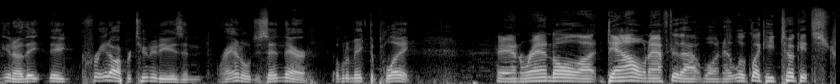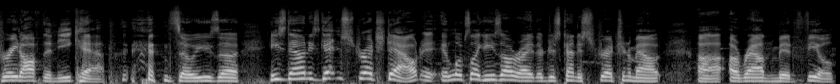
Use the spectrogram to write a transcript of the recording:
you know, they, they create opportunities, and Randall just in there, able to make the play. And Randall uh, down after that one. It looked like he took it straight off the kneecap, and so he's uh, he's down. He's getting stretched out. It, it, looks like he's all right. They're just kind of stretching him out uh, around midfield.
